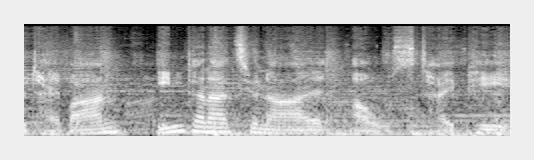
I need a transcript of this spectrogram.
Radio Taiwan, international aus Taipeh.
